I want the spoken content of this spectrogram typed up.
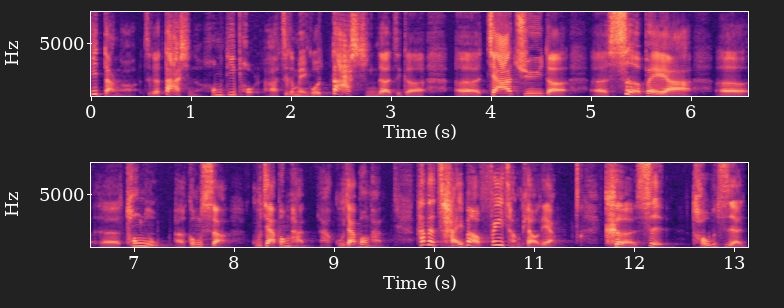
一档啊，这个大型的 Home Depot 啊，这个美国大型的这个呃家居的呃设备啊，呃呃通路呃公司啊，股价崩盘啊，股价崩盘，它的财报非常漂亮，可是投资人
